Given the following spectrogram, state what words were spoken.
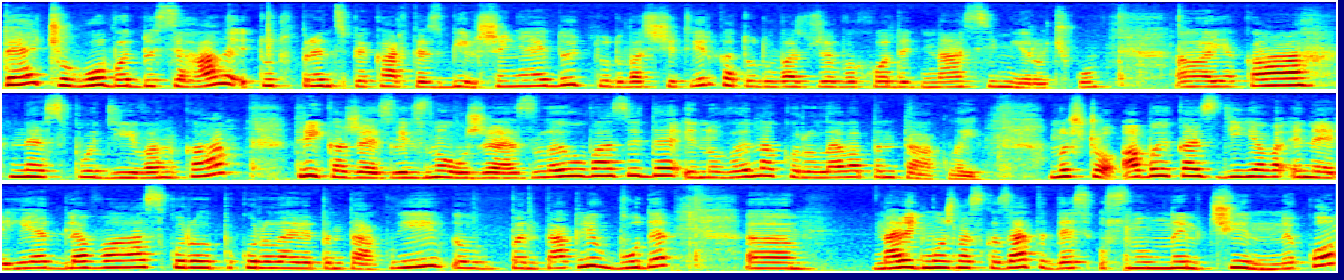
те, чого ви досягали, і тут, в принципі, карти збільшення йдуть. Тут у вас четвірка, тут у вас вже виходить на сімірочку. Е, Яка несподіванка. Трійка жезлів, знову жезли у вас йде, і новина королева Пентаклей. Ну що, або якась дієва енергія для вас по королеві Пентаклів, е, Пентаклів буде. Навіть можна сказати, десь основним чинником,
